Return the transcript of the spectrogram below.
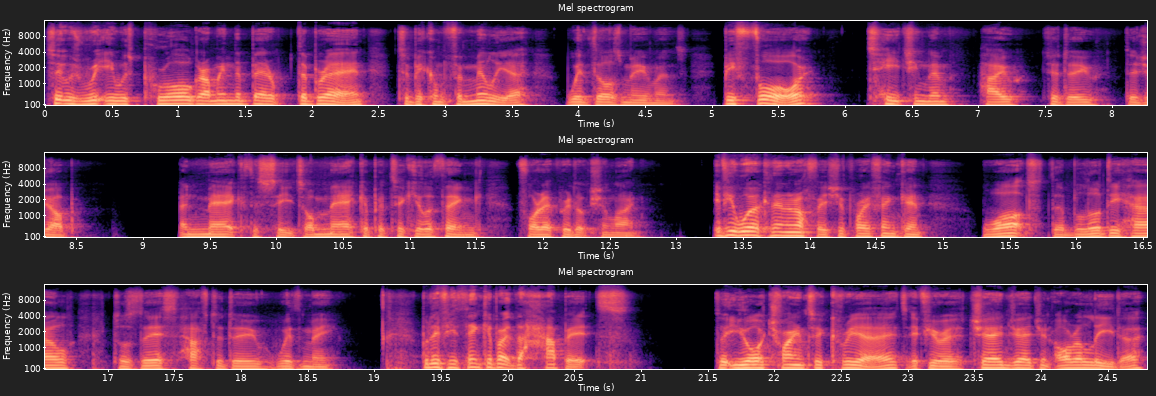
So it was re- it was programming the the brain to become familiar with those movements before teaching them how to do the job and make the seats or make a particular thing for a production line. If you're working in an office, you're probably thinking, what the bloody hell does this have to do with me? But if you think about the habits that you're trying to create, if you're a change agent or a leader,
